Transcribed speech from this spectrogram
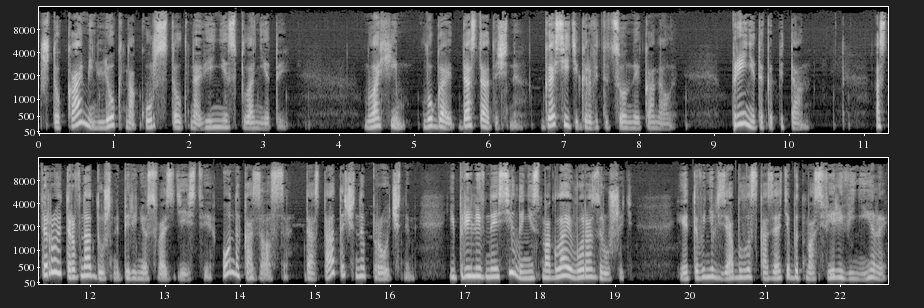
что камень лег на курс столкновения с планетой. Млахим, Лугай, достаточно. Гасите гравитационные каналы. Принято, капитан. Астероид равнодушно перенес воздействие. Он оказался достаточно прочным, и приливная сила не смогла его разрушить. Этого нельзя было сказать об атмосфере Венеры,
